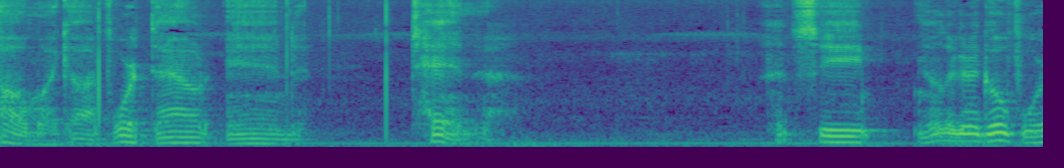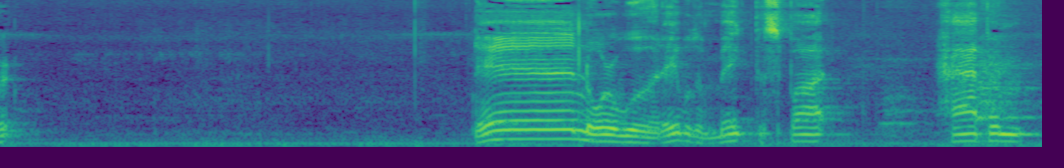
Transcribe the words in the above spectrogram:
Oh my God, fourth down and 10. Let's see. Know, they're going to go for it. And Norwood able to make the spot happen.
